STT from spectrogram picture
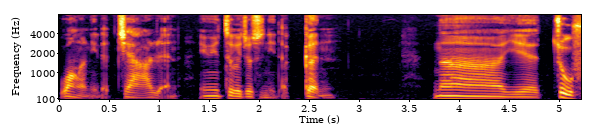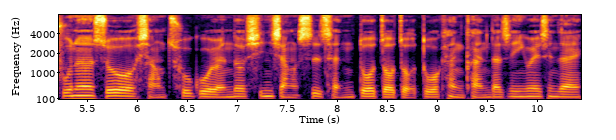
忘了你的家人，因为这个就是你的根。那也祝福呢，所有想出国人都心想事成，多走走，多看看。但是因为现在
